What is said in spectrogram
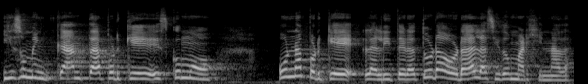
Y eso me encanta porque es como una, porque la literatura oral ha sido marginada,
